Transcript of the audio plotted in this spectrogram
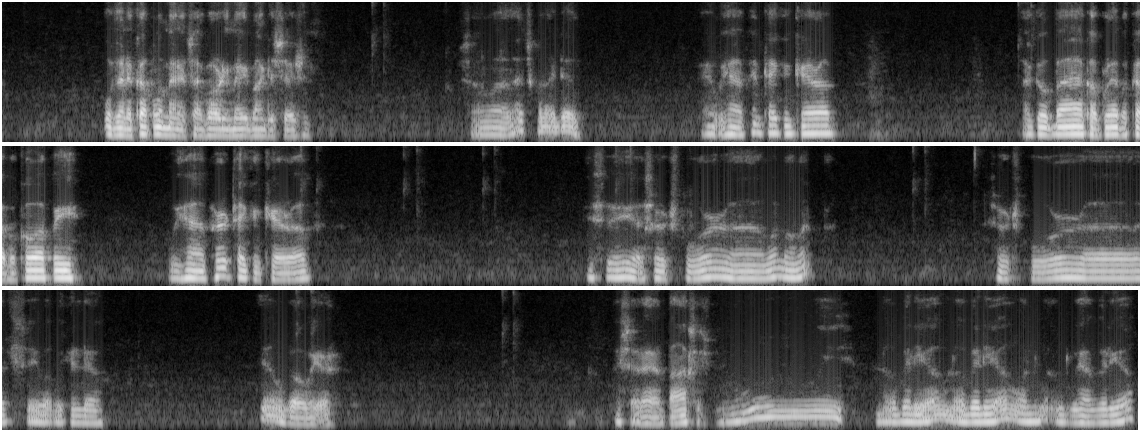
within a couple of minutes. I've already made my decision. So uh, that's what I do. And we have him taken care of. I go back. I'll grab a cup of coffee. We have her taken care of. You see, search for, uh, one moment. Search for, uh, let's see what we can do. Yeah, we'll go here. I said I have boxes. Ooh, no video, no video. When do we have video?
